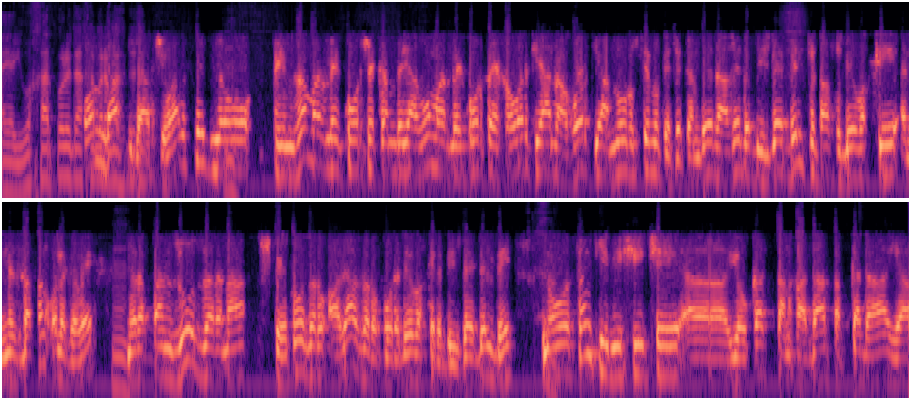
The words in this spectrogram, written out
آیا یو خار پورې دا خبره محدوده ده چې ورته یو پنځه مرلې کور چې کم دی یا و مرلې کور په خبر کې یا لاهور کې یا نور سیمو کې چې کم دی دا غي د بجلی بیل چې تاسو دی وخت کې نسبتا ولګوي نو 50000 نه 50000 او 1000 پورې دی وخت کې د بجلی بیل دی نو څنګه کې دي شي چې یو کس تنخوادار طبقه ده یا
